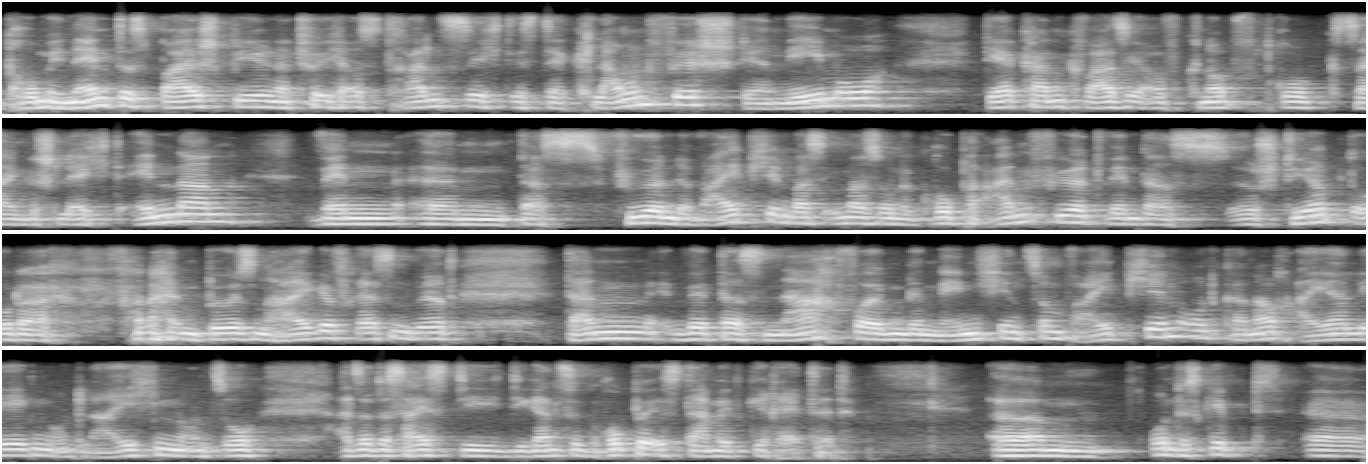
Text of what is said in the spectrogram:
prominentes Beispiel natürlich aus Transsicht ist der Clownfisch, der Nemo. Der kann quasi auf Knopfdruck sein Geschlecht ändern, wenn ähm, das führende Weibchen, was immer so eine Gruppe anführt, wenn das äh, stirbt oder von einem bösen Hai gefressen wird, dann wird das nachfolgende Männchen zum Weibchen und kann auch Eier legen und Leichen und so. Also das heißt, die, die ganze Gruppe ist damit gerettet. Ähm, und es gibt äh,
